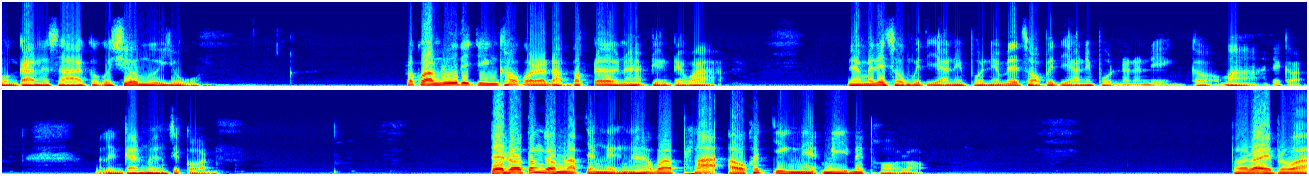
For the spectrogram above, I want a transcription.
วงการศึกษาก็ก็เชื่อมืออยู่เพราะความรู้ที่จริงเขาก็ระดับด็อกเตอร์นะฮะเพียงแต่ว่า ยังไม่ได้ส่งวิทยานิพนธ์ยังไม่ได้สอบวิทยานิพนธ์นั้นเองก็มาได้ก่อนมาเล่นการเมืองเสียก่อน แต่เราต้องยอมรับอย่างหนึ่งนะ ว่าพระเอาข้อจริงเนี่ยมีไม่พอหรอก เพราะอะไรเพราะว่า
